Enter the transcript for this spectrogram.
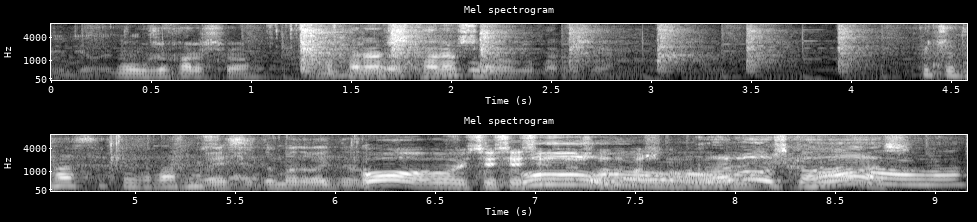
День делает. Ну, уже хорошо. Ну, хорошо, хорошо, хорошо. Хочу 20 важно. Ну, если думал, давай... О, ой, все, все, все, О, пошло. Хорош, калаш.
